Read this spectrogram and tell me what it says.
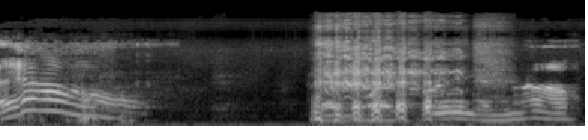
Ow! That boy greening now.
